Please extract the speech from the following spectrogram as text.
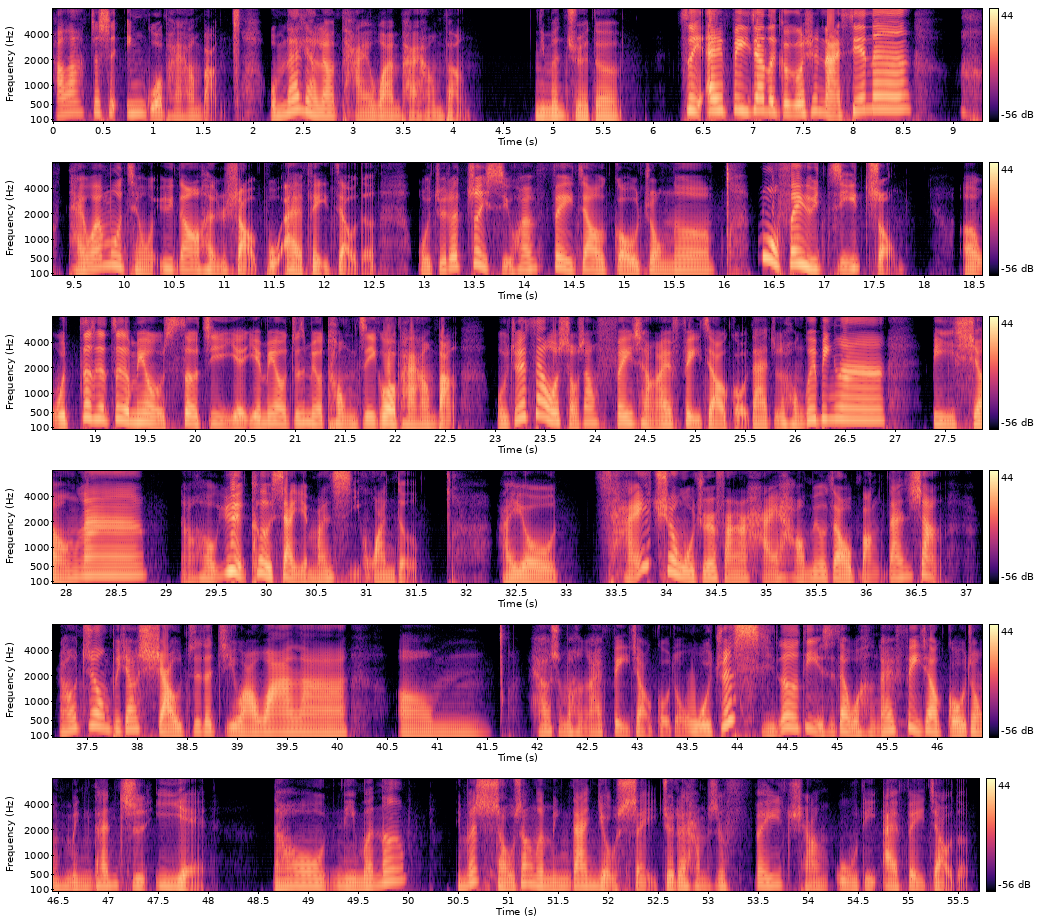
好啦，这是英国排行榜，我们来聊聊台湾排行榜。你们觉得最爱吠叫的狗狗是哪些呢？台湾目前我遇到很少不爱吠叫的。我觉得最喜欢吠叫狗种呢，莫非于几种？呃，我这个这个没有设计，也也没有就是没有统计过排行榜。我觉得在我手上非常爱吠叫狗，大概就是红贵宾啦、比熊啦。然后月克夏也蛮喜欢的，还有柴犬，我觉得反而还好，没有在我榜单上。然后这种比较小只的吉娃娃啦，嗯，还有什么很爱吠叫狗种？我觉得喜乐蒂也是在我很爱吠叫狗种名单之一耶。然后你们呢？你们手上的名单有谁觉得他们是非常无敌爱吠叫的？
